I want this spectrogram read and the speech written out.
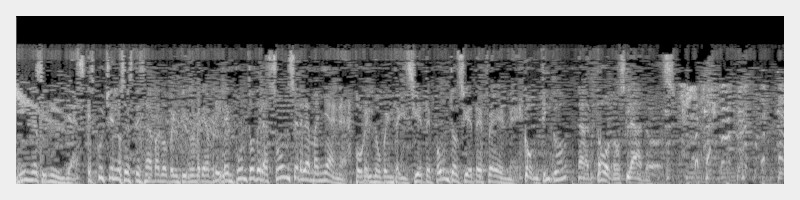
Niñas y niñas, escúchenos este sábado 29 de abril en punto de las 11 de la mañana por el 97.7 FM. Contigo a todos lados.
